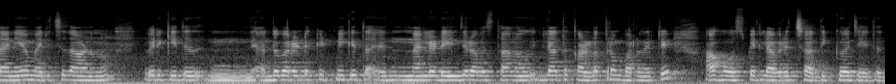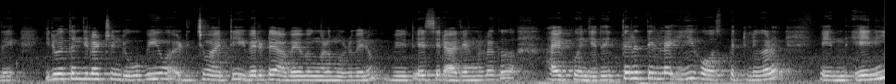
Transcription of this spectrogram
തനിയെ മരിച്ചതാണെന്നും ഇവർക്ക് ഇത് എന്താ പറയണ്ടത് കിഡ്നിക്ക് നല്ല ഡേഞ്ചർ അവസ്ഥ ഇല്ലാത്ത കള്ളത്രം പറഞ്ഞിട്ട് ആ ഹോസ്പിറ്റലിൽ അവരെ ചതിക്കുക ചെയ്തത്. ഇരുപത്തഞ്ച് ലക്ഷം രൂപയും അടിച്ചു മാറ്റി ഇവരുടെ അവയവങ്ങൾ മുഴുവനും വിദേശ രാജ്യങ്ങൾക്ക് അയക്കുകയും ചെയ്തു. ഇത്തരത്തിലുള്ള ഈ ഹോസ്പിറ്റലുകൾ ഇനി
